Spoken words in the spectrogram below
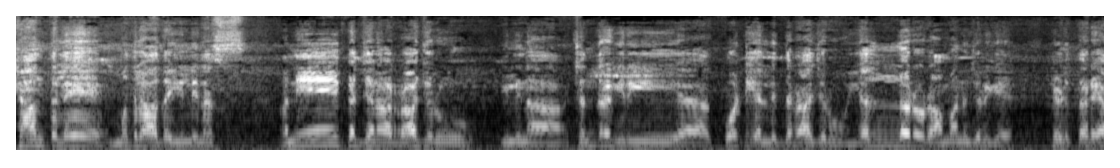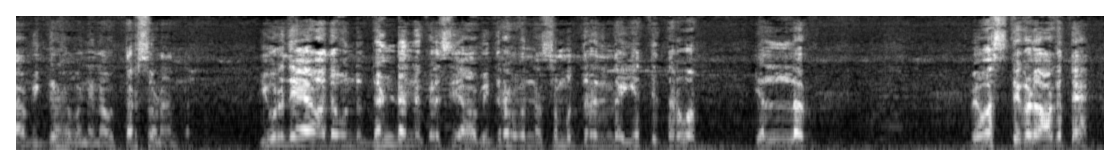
ಶಾಂತಲೆ ಮೊದಲಾದ ಇಲ್ಲಿನ ಅನೇಕ ಜನ ರಾಜರು, ಇಲ್ಲಿನ ಚಂದ್ರಗಿರಿ ಕೋಟೆಯಲ್ಲಿದ್ದ ರಾಜರು ಎಲ್ಲರೂ ರಾಮಾನುಜರಿಗೆ ಹೇಳುತ್ತಾರೆ ಆ ವಿಗ್ರಹವನ್ನು ನಾವು ತರಿಸೋಣ ಅಂತ. ಇವರದೇ ಆದ ಒಂದು ದಂಡನ್ನು ಕಳಿಸಿ ಆ ವಿಗ್ರಹವನ್ನು ಸಮುದ್ರದಿಂದ ಎತ್ತಿ ತರುವ ಎಲ್ಲ ವ್ಯವಸ್ಥೆಗಳು ಆಗುತ್ತೆ.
